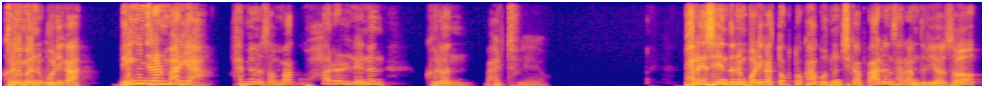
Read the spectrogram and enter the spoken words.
그러면 우리가 맹인이란 말이야 하면서 막 화를 내는 그런 말투예요. 파리새인들은 머리가 똑똑하고 눈치가 빠른 사람들이어서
